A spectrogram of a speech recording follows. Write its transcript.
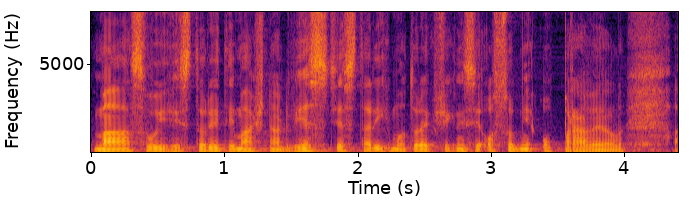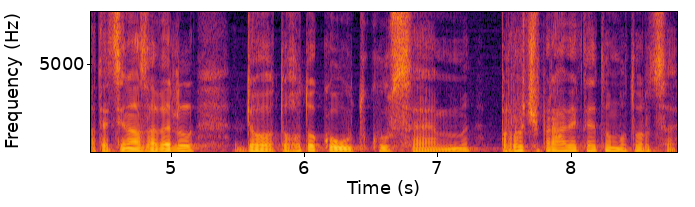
má svoji historii. Ty máš na 200 starých motorek, všechny si osobně opravil. A teď si nás zavedl do tohoto koutku sem. Proč právě k této motorce?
